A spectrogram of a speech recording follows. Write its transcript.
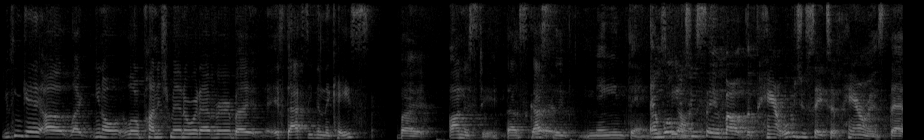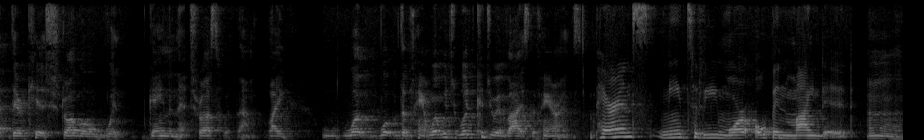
you can get uh like you know a little punishment or whatever but if that's even the case but honesty that's that's, That's the main thing And what would you say about the parent? What would you say to parents that their kids struggle with gaining that trust with them? Like, what what the parent? What would you, what could you advise the parents? parents need to be more open minded. Mm.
